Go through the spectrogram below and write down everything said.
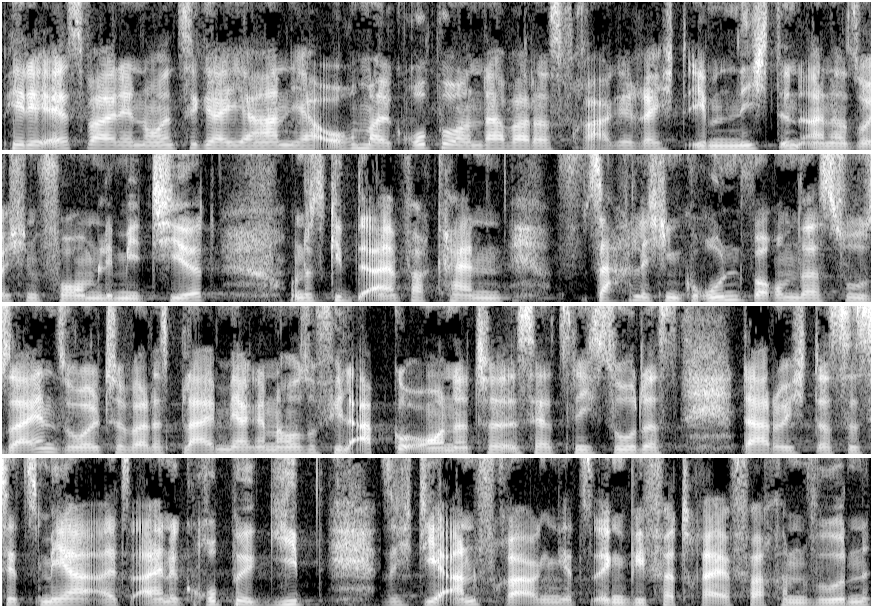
PDS war in den 90er Jahren ja auch mal Gruppe und da war das Fragerecht eben nicht in einer solchen Form limitiert. Und es gibt einfach keinen sachlichen Grund, warum das so sein sollte, weil es bleiben ja genauso viele Abgeordnete. Ist jetzt nicht so, dass dadurch, dass es jetzt mehr als eine Gruppe gibt, sich die Anfragen jetzt irgendwie verdreifachen würden.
